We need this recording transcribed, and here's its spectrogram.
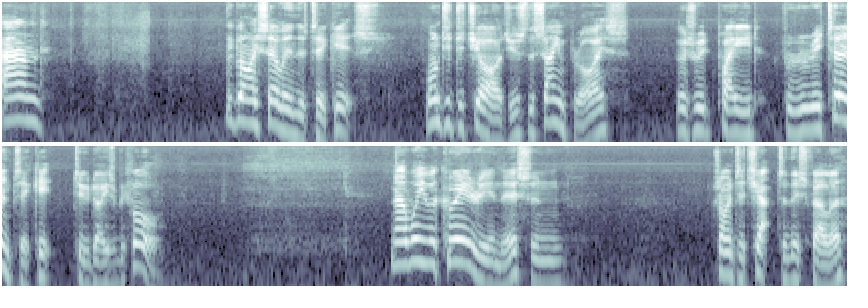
And the guy selling the tickets wanted to charge us the same price as we'd paid for a return ticket two days before. Now we were querying this and trying to chat to this fella.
